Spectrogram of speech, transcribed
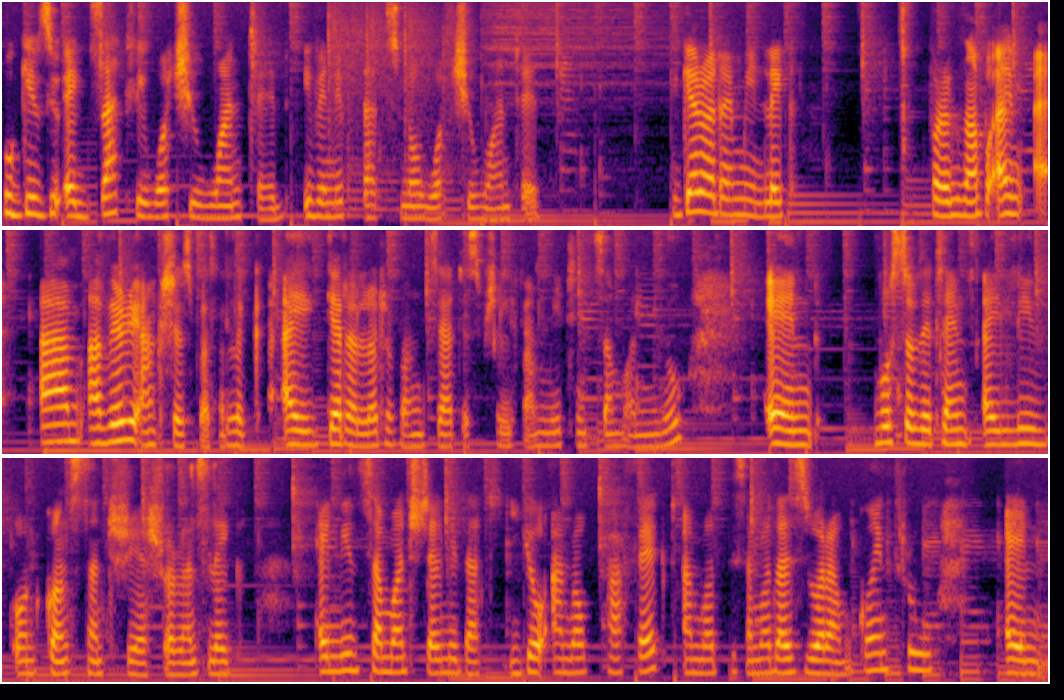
who gives you exactly what you wanted even if that's not what you wanted. You get what i mean? Like for example i'm I, i'm a very anxious person. Like i get a lot of anxiety especially if i'm meeting someone new and most of the times i live on constant reassurance like I need someone to tell me that yo, I'm not perfect, I'm not this, I'm not that, this is what I'm going through. And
